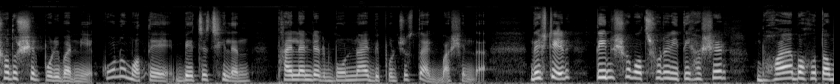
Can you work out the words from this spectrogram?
সদস্যের পরিবার নিয়ে কোনো মতে বেঁচেছিলেন থাইল্যান্ডের বন্যায় বিপর্যস্ত এক বাসিন্দা। দেশটির তিনশো বছরের ইতিহাসের ভয়াবহতম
